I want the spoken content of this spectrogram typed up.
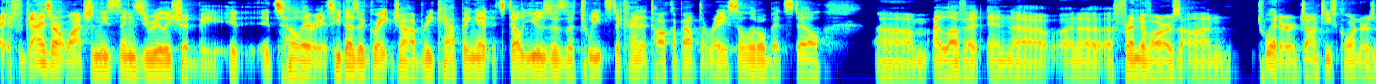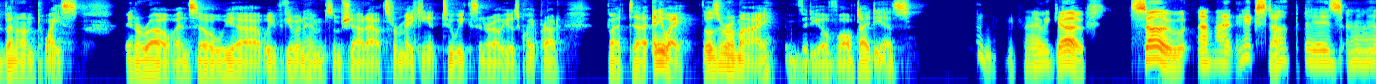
if guys aren't watching these things, you really should be. It, it's hilarious. He does a great job recapping it. It still uses the tweets to kind of talk about the race a little bit. Still, um, I love it. And, uh, and a, a friend of ours on Twitter, John T's Corner, has been on twice in a row, and so we uh, we've given him some shout outs for making it two weeks in a row. He was quite proud. But uh, anyway, those are my video vault ideas. There we go. So uh, next up is uh,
